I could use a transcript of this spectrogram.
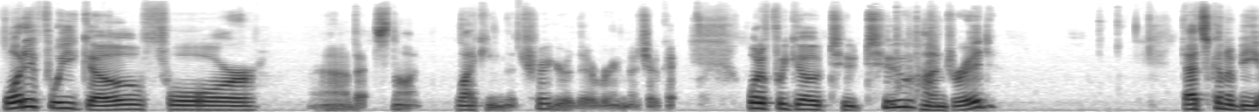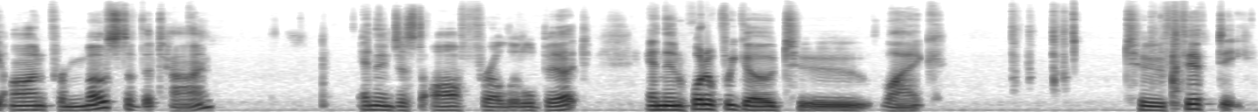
What if we go for, uh, that's not liking the trigger there very much. Okay. What if we go to 200? That's going to be on for most of the time and then just off for a little bit. And then what if we go to like 250?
